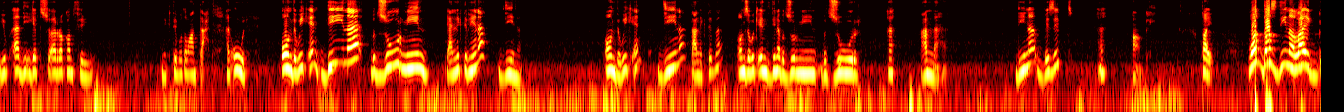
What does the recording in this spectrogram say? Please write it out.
يبقى دي إجابة السؤال رقم 3 نكتبه طبعا تحت. هنقول on the weekend دينا بتزور مين؟ يعني نكتب هنا دينا. on the weekend دينا تعال نكتبها. on the weekend دينا بتزور مين؟ بتزور ها عمها. دينا visit ها uncle. طيب what does دينا like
